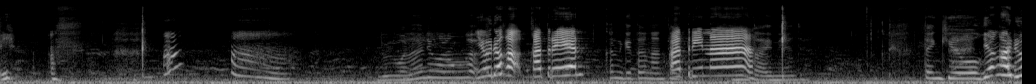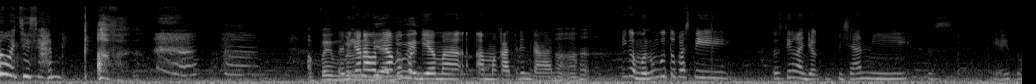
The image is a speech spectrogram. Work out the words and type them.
Ih. Duluan aja kalau enggak ya udah kak. Katrin. Kan kita nanti Katrina. minta ini aja. Thank you. Dia ngadu sama Cisani apa? Yang tadi kan awalnya aku pergi sama sama Katrin kan. Heeh. ini gak mau nunggu tuh pasti. Terus dia ngajak Cisani terus ya itu.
